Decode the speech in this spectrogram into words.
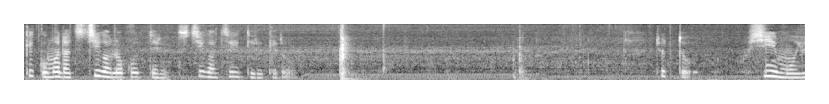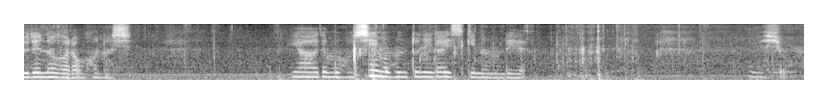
結構まだ土が残ってる。土がついてるけど。ちょっと欲しいもを茹でながらお話。いやでも欲しいも本当に大好きなので。よいしょ。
